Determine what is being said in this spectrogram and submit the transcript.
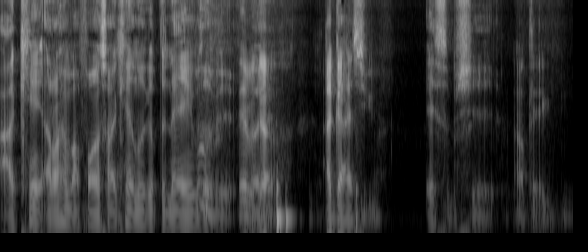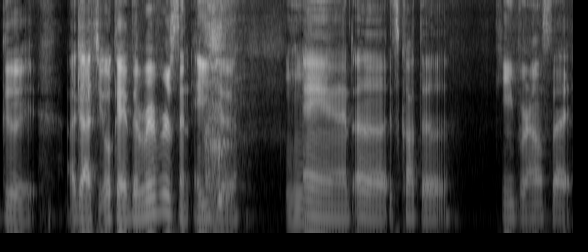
I can't I don't have my phone so I can't look up the names of it. There we go. I got you. It's some shit. Okay, good. I got you. Okay, the rivers in Asia, Mhm. and uh, it's called the. Can you pronounce that?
